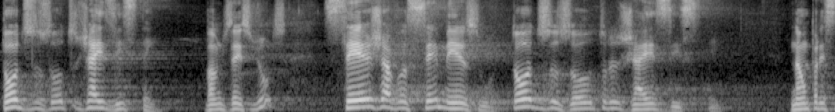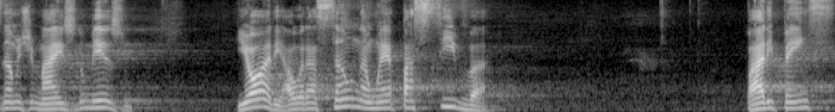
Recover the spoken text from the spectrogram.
todos os outros já existem. Vamos dizer isso juntos? Seja você mesmo, todos os outros já existem. Não precisamos de mais do mesmo. E ore, a oração não é passiva. Pare e pense.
